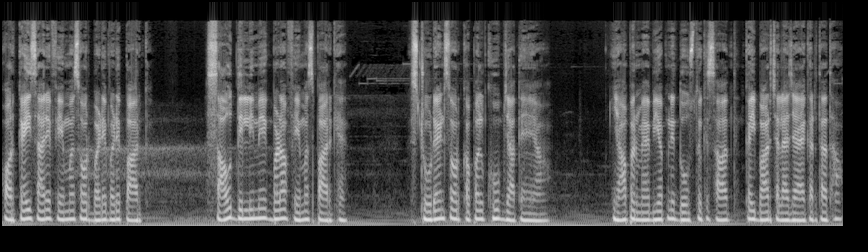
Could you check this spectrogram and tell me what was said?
और कई सारे फ़ेमस और बड़े बड़े पार्क साउथ दिल्ली में एक बड़ा फ़ेमस पार्क है। स्टूडेंट्स और कपल खूब जाते हैं यहाँ। यहाँ पर मैं भी अपने दोस्तों के साथ कई बार चला जाया करता था।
